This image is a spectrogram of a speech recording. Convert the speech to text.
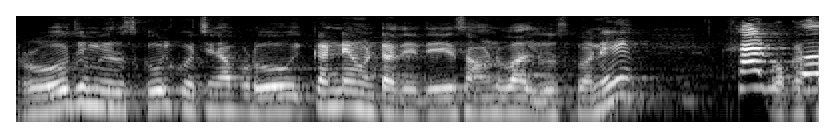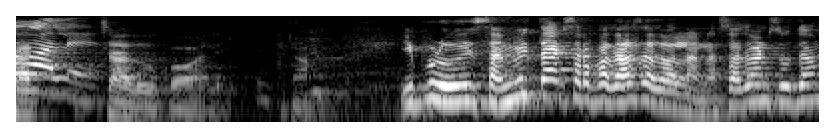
రోజు మీరు స్కూల్కి వచ్చినప్పుడు ఇక్కడనే ఉంటుంది ఇది సౌండ్ వాళ్ళు చూసుకొని ఒకసారి చదువుకోవాలి. ఇప్పుడు ఈ సంయుక్తాక్షర పదాలు చదవాలి నాన్న చదవండి చూద్దాం.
